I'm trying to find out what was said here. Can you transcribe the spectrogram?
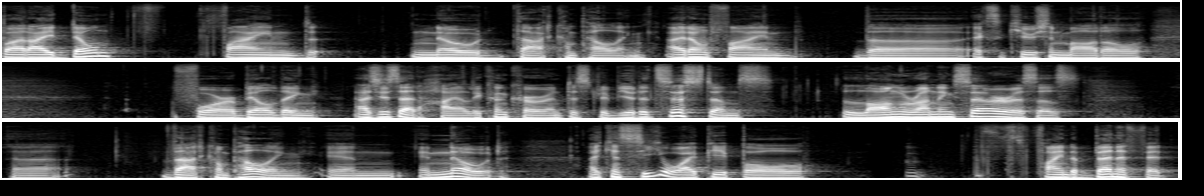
But I don't find Node that compelling. I don't find the execution model for building as you said, highly concurrent distributed systems, long running services, uh, that compelling in in Node. I can see why people find a benefit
